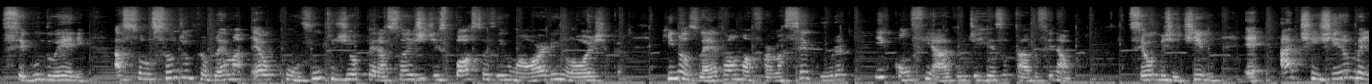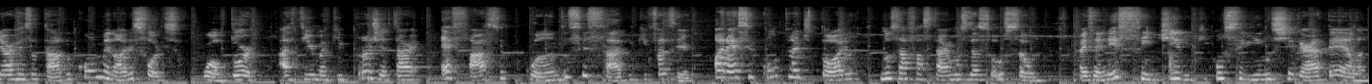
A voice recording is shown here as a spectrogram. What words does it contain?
Segundo ele, a solução de um problema é o conjunto de operações dispostas em uma ordem lógica, que nos leva a uma forma segura e confiável de resultado final. Seu objetivo é atingir o melhor resultado com o menor esforço. O autor afirma que projetar é fácil quando se sabe o que fazer. Parece contraditório nos afastarmos da solução, mas é nesse sentido que conseguimos chegar até ela.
